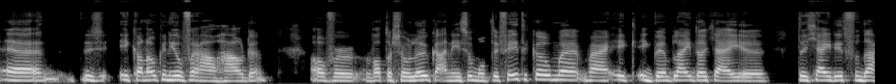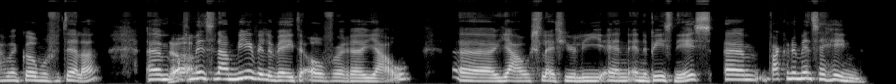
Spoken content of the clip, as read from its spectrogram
dus ik kan ook een heel verhaal houden over wat er zo leuk aan is om op tv te komen. Maar ik, ik ben blij dat jij, uh, dat jij dit vandaag bent komen vertellen. Um, ja. Als mensen nou meer willen weten over uh, jou, jou slash jullie en, en de business, um, waar kunnen mensen heen?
